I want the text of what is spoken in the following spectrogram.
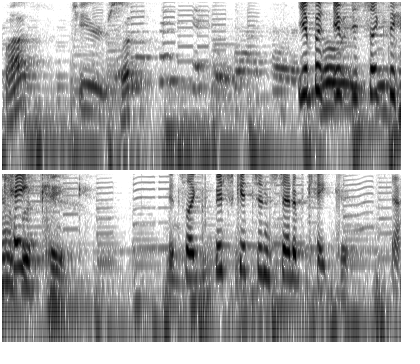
What? Cheers. What? Yeah, but Well, it, it's like you the can't cake. put cake. It's like biscuits instead of cake. Cake. Yeah.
